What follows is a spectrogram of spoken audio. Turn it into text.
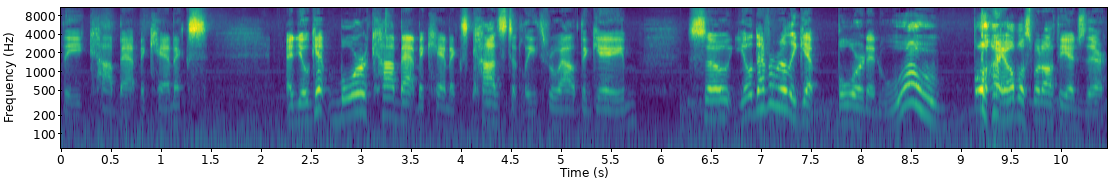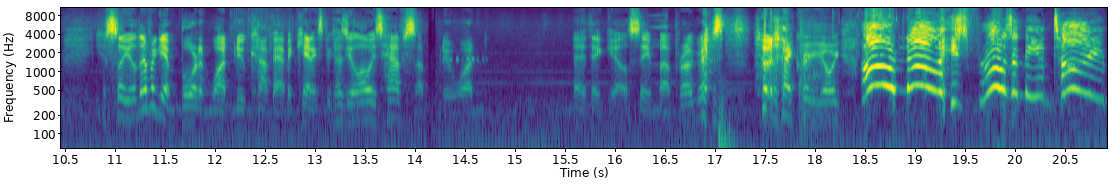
the combat mechanics. And you'll get more combat mechanics constantly throughout the game, so you'll never really get bored and whoa, boy, I almost went off the edge there. So you'll never get bored and want new combat mechanics because you'll always have some new one. I think I'll save my progress. I quickly going, oh no, he's frozen me in time!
